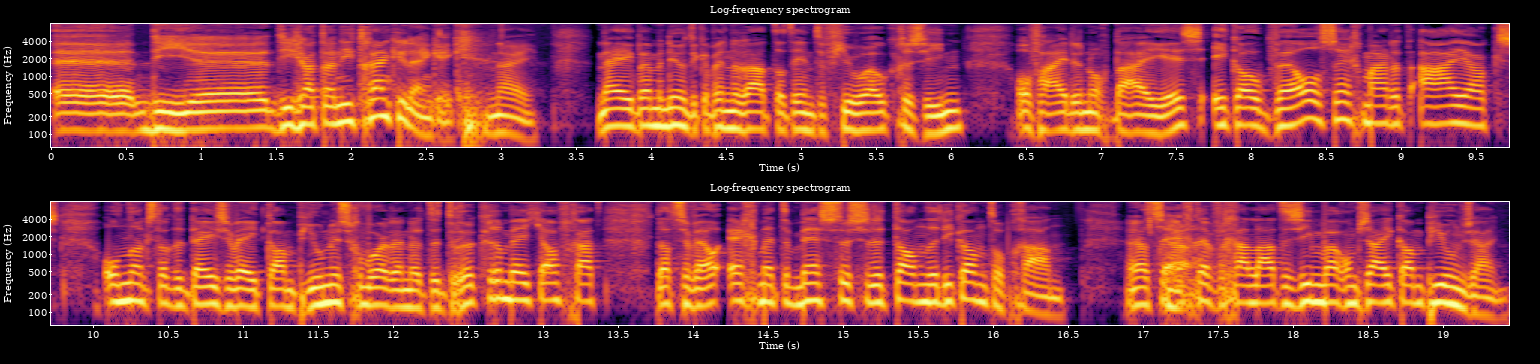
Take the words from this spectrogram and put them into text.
eh, die, eh, die gaat daar niet trekken, denk ik. Nee. nee, ik ben benieuwd. Ik heb inderdaad dat interview ook gezien. Of hij er nog bij is. Ik hoop wel, zeg maar, dat Ajax, ondanks dat het deze week kampioen is geworden en dat de druk er een beetje afgaat, dat ze wel echt met de mes tussen de tanden die kant op gaan. En dat ze Ja. echt even gaan laten zien waarom zij kampioen zijn.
